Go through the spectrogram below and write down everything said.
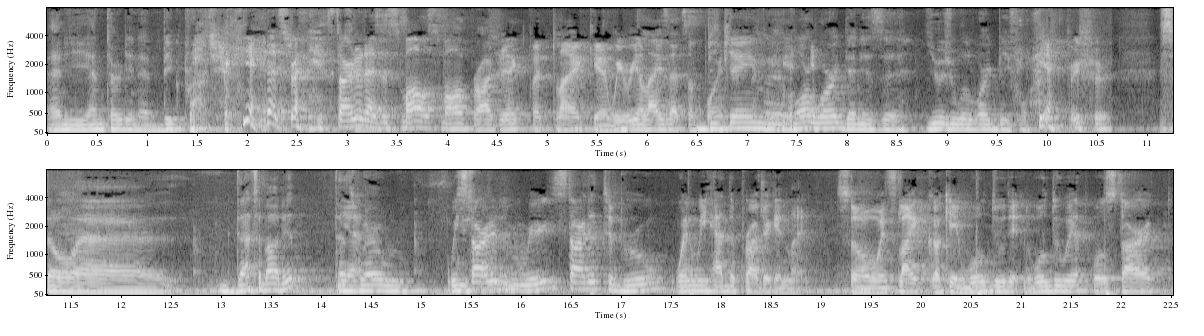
and he entered in a big project. yeah, that's right. It started as a small small project, but like uh, we realized at some point It Became uh, more work than his uh, usual work before. yeah, for sure. So uh, that's about it. That's Yeah. where we, we started we started to brew when we had the project in mind so it's like okay we'll do it we'll do it we'll start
